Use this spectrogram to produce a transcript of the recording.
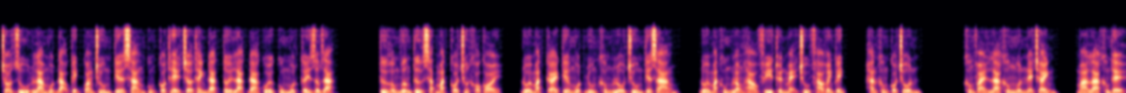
cho dù là một đạo kích quang trùm tia sáng cũng có thể trở thành đạt tới lạc đà cuối cùng một cây dâm dạng. Tử Hồng Vương tử sắc mặt có chút khó coi, đối mặt cái kia một nhún khổng lồ trùm tia sáng, đối mặt khủng long hào phi thuyền mẹ chủ pháo vanh kích, hắn không có trốn. Không phải là không muốn né tránh, mà là không thể.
